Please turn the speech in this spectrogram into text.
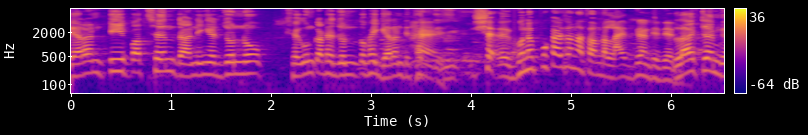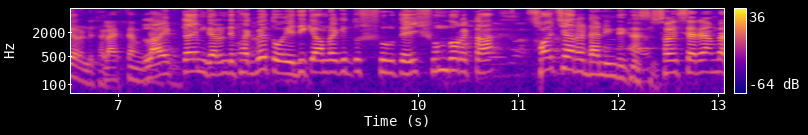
গ্যারান্টি পাচ্ছেন ডাইনিংয়ের জন্য সেগুন কাঠের জন্য তো ভাই গ্যারান্টি থাকবে গুণে পোকার জন্য তো আমরা লাইফ গ্যারান্টি দিয়ে দিই। লাইফ টাইম গ্যারান্টি থাকবে। Lifetime লাইফ টাইম গ্যারান্টি থাকবে। তো এদিকে আমরা কিন্তু শুরুতেই সুন্দর একটা ছয় চেয়ারের ডাইনিং হ্যাঁ দেখতেছি। ছয় চেয়ারে আমরা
